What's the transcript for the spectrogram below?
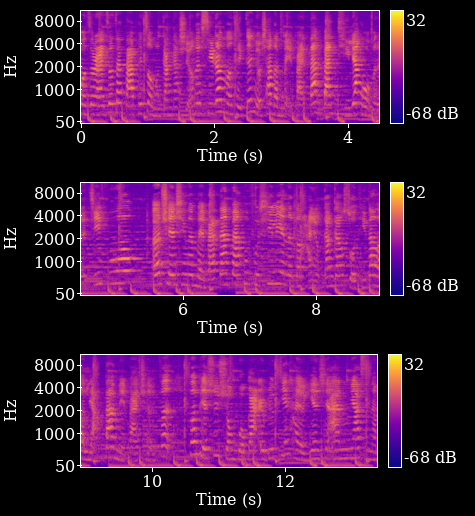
moisturizer，再搭配着我们刚刚使用的 serum 呢，可以更有效的美白淡斑，提亮我们的肌肤哦。而全新的美白淡斑护肤系列呢，都含有刚刚所提到的两大美白成分，分别是熊果苷 Arbutin 还有烟酰胺尿酰胺。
